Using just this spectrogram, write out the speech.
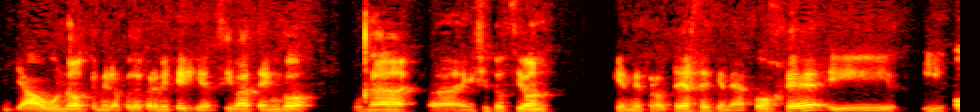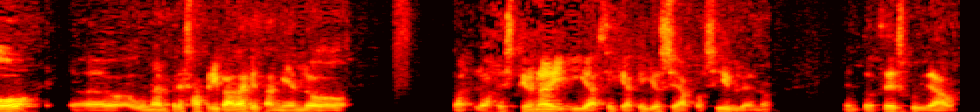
ya uno que me lo puede permitir y encima tengo una eh, institución que me protege, que me acoge y, o eh, una empresa privada que también lo, lo gestiona y, hace que aquello sea posible, ¿no? Entonces, cuidado.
